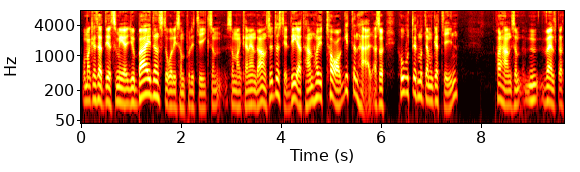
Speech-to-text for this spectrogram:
Och man kan säga att det som är Joe Bidens då liksom politik som, som man kan ändå ansluta sig till, det är att han har ju tagit den här, alltså hotet mot demokratin har han liksom valt att,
